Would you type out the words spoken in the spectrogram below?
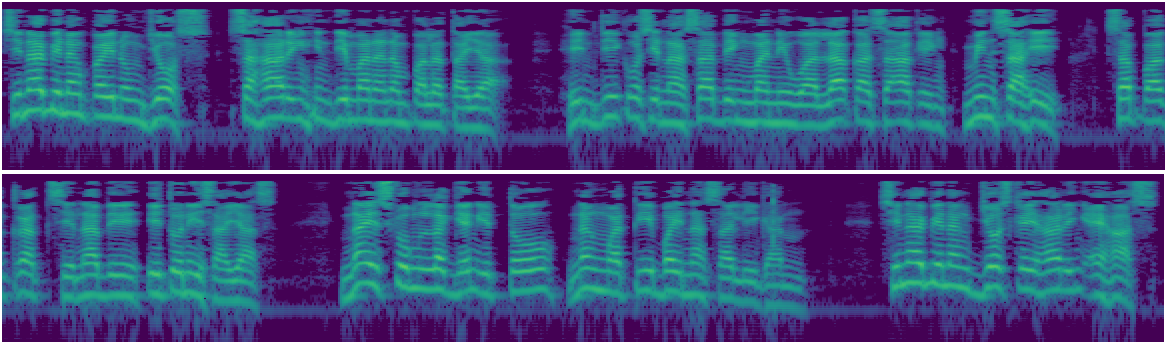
Sinabi ng Panginoong Diyos sa haring hindi mananampalataya, hindi ko sinasabing maniwala ka sa aking minsahi sapagkat sinabi ito ni Isayas. Nais kong lagyan ito ng matibay na saligan. Sinabi ng Diyos kay Haring Ehas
